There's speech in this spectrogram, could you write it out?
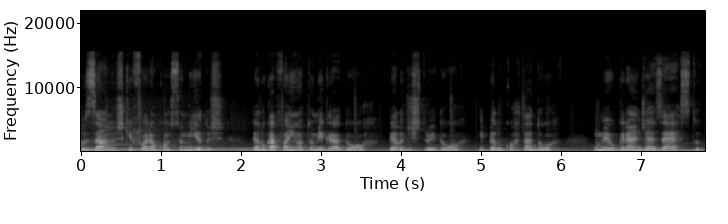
os anos que foram consumidos pelo gafanhoto migrador, pelo destruidor e pelo cortador o meu grande exército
